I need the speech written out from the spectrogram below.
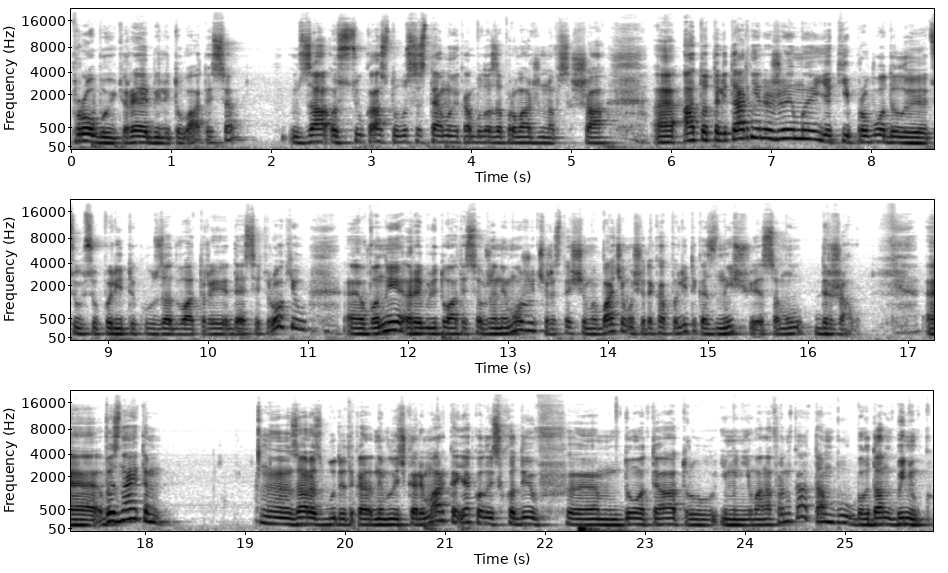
пробують реабілітуватися за ось цю кастову систему, яка була запроваджена в США. Е, А тоталітарні режими, які проводили цю всю політику за 2-3-10 років, е, вони реабілітуватися вже не можуть через те, що ми бачимо, що така політика знищує саму державу. Е, Ви знаєте. Зараз буде така невеличка ремарка. Я колись ходив е, до театру імені Івана Франка. Там був Богдан Бенюк.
